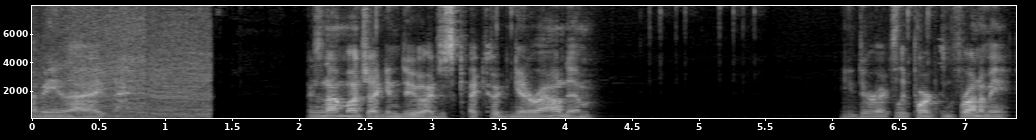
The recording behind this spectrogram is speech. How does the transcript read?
I mean, I... There's not much I can do. I just I couldn't get around him. He directly parked in front of me.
